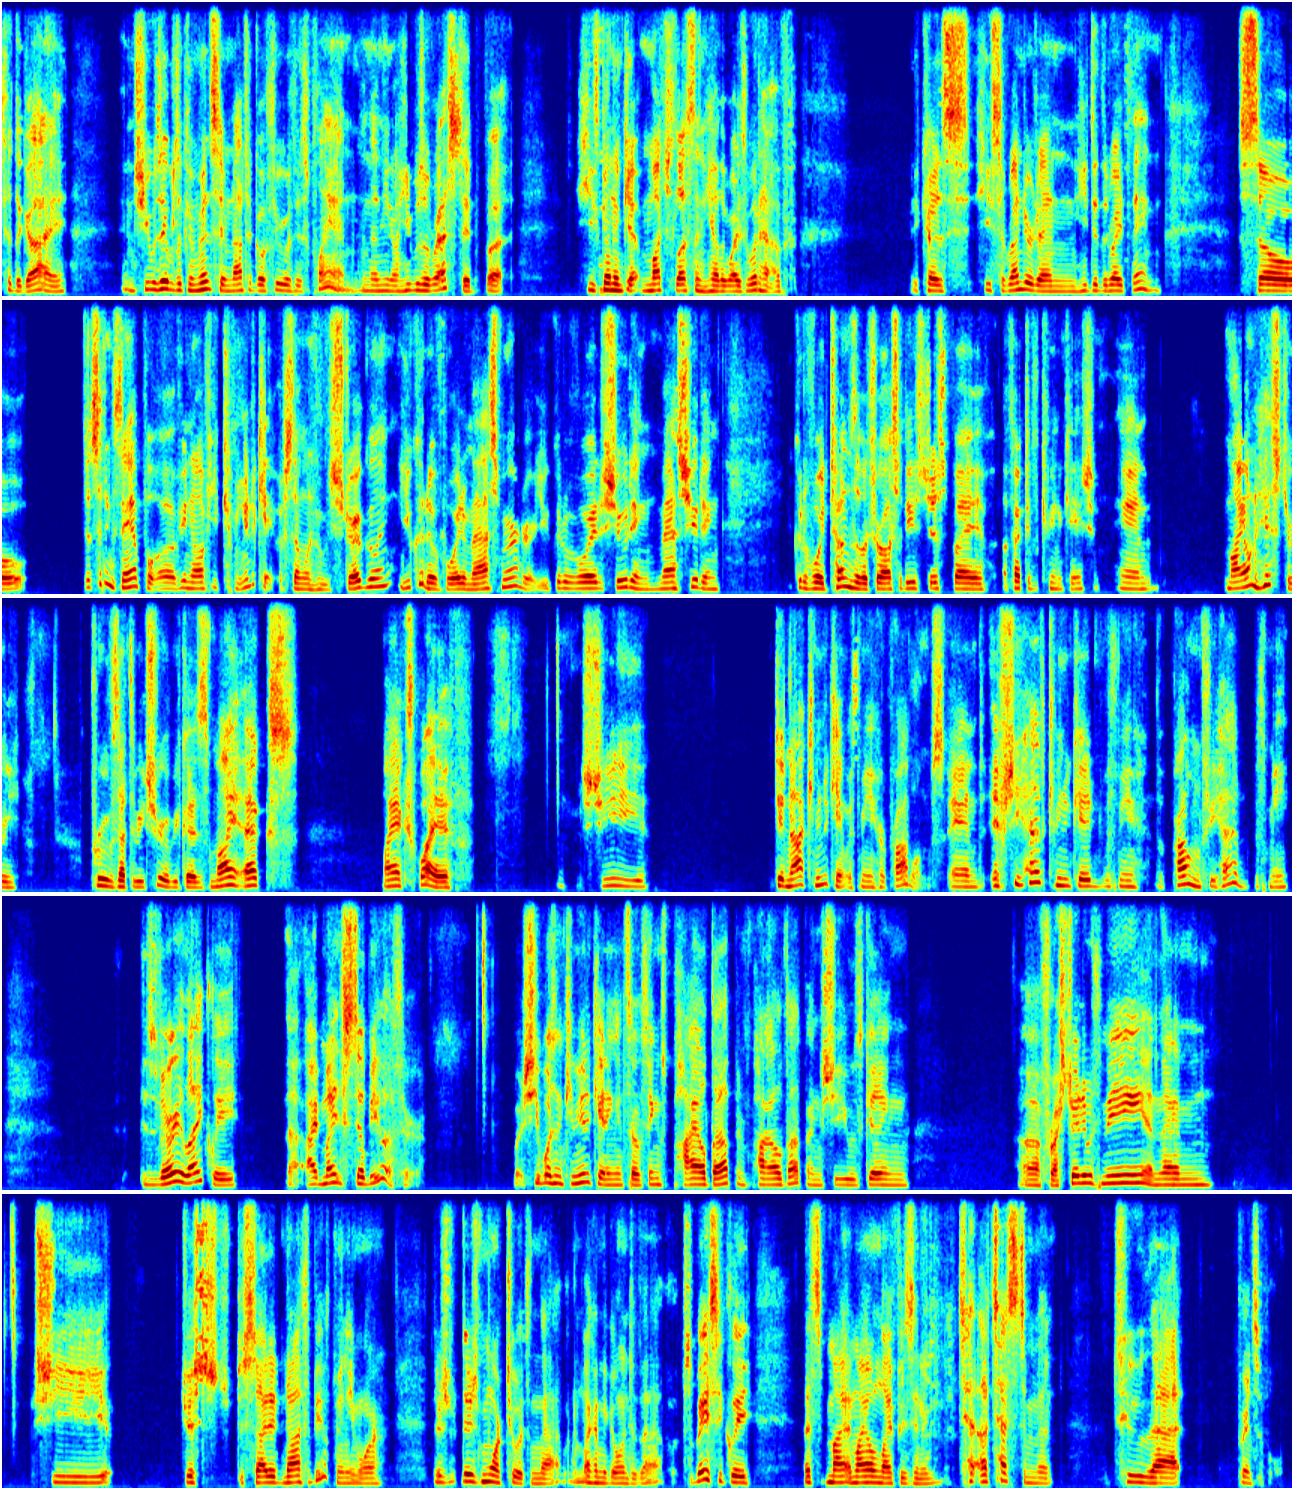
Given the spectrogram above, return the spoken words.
to the guy and she was able to convince him not to go through with his plan and then you know he was arrested but he's going to get much less than he otherwise would have because he surrendered and he did the right thing. So just an example of, you know, if you communicate with someone who's struggling, you could avoid a mass murder. You could avoid shooting, mass shooting. You could avoid tons of atrocities just by effective communication. And my own history proves that to be true because my ex, my ex-wife, she did not communicate with me her problems. And if she had communicated with me the problem she had with me, it's very likely that I might still be with her. But she wasn't communicating, and so things piled up and piled up, and she was getting uh, frustrated with me, and then she just decided not to be with me anymore. There's there's more to it than that, but I'm not going to go into that. So basically, that's my my own life is in a, a testament to that principle.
